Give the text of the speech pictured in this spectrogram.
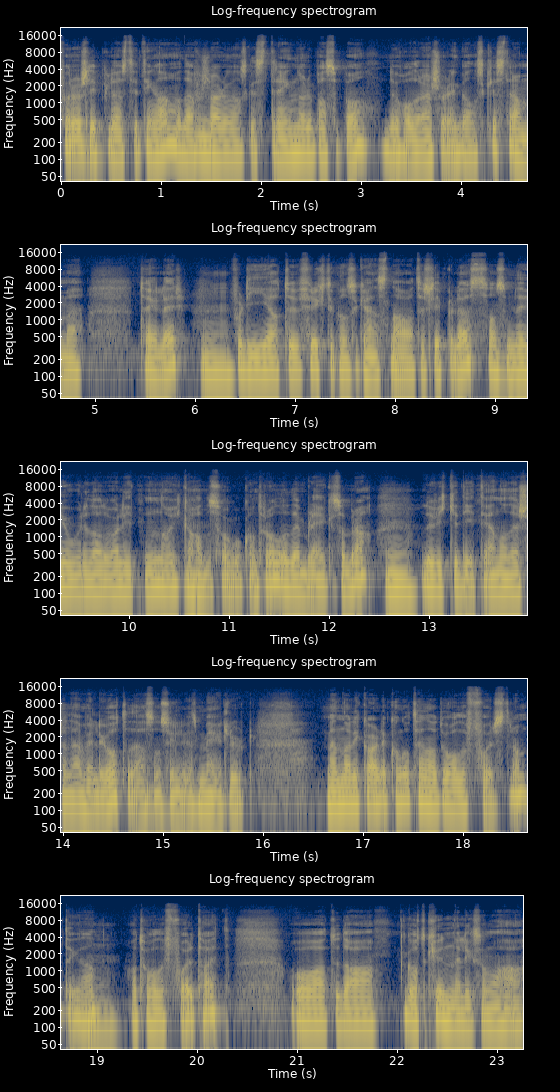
for å slippe løs de tinga, og derfor så er du ganske streng når du passer på. Du holder deg sjøl i ganske stramme tøyler fordi at du frykter konsekvensen av at det slipper løs, sånn som det gjorde da du var liten og ikke hadde så god kontroll, og det ble ikke så bra. Og du vil ikke dit igjen, og det skjønner jeg veldig godt, og det er sannsynligvis meget lurt. Men allikevel, det kan godt hende at du holder for stramt. ikke sant? At du holder for tight. Og at du da godt kunne liksom ha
